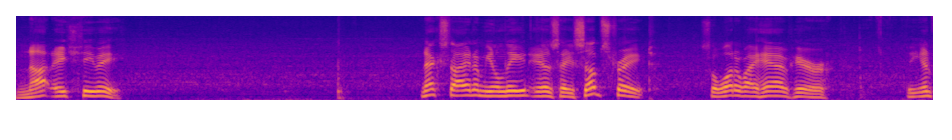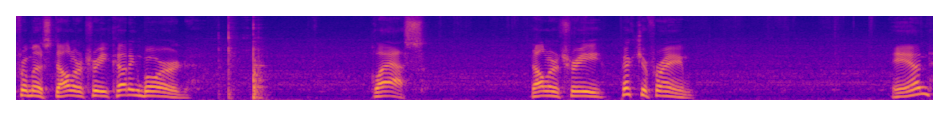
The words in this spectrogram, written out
not HTV. Next item you'll need is a substrate. So what do I have here? The infamous Dollar Tree cutting board. Glass. Dollar Tree picture frame and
